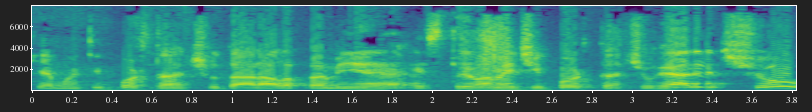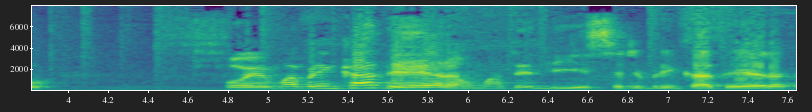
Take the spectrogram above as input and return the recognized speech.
que é muito importante. O dar aula para mim é extremamente importante. O reality show foi uma brincadeira, uma delícia de brincadeira,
